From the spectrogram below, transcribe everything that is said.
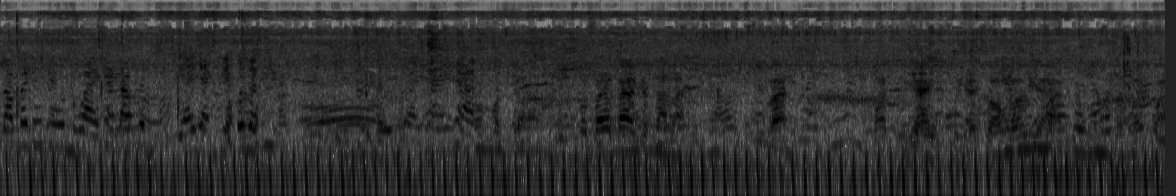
เราไม่ได้ดูหน่วยค่ะเราเป็นเสียอย่างเดียวเลยใช่ค่ะ ก็บ้านบ้านกำนันล่ะกี่บ้านบ้านผู้ใหญ่ผู้ใหญ่สองร้อยกว่าสองร้อยกว่า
